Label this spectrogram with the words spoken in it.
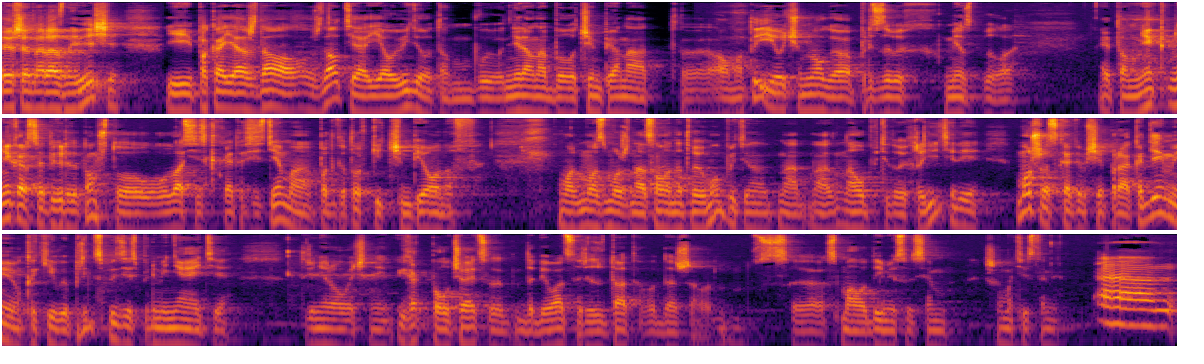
Совершенно разные вещи. И пока я ждал, ждал тебя, я увидел, там недавно был чемпионат э, Алматы, и очень много призовых мест было. Это, мне, мне кажется, это говорит о том, что у вас есть какая-то система подготовки чемпионов возможно, основан на твоем опыте, на, на, на опыте твоих родителей. Можешь рассказать вообще про академию, какие вы принципы здесь применяете тренировочные, и как получается добиваться результата вот даже с, с молодыми совсем шахматистами? Э,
